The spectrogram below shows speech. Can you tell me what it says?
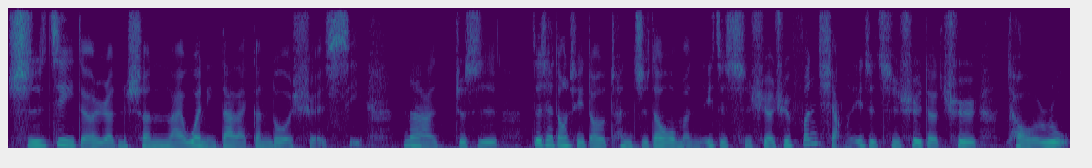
实际的人生来为你带来更多的学习。那就是这些东西都很值得我们一直持续的去分享，一直持续的去投入。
